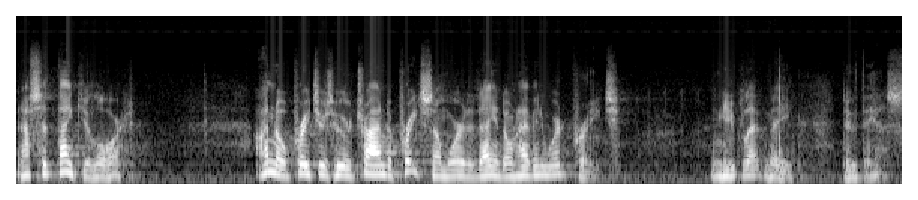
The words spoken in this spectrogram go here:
And I said, Thank you, Lord. I know preachers who are trying to preach somewhere today and don't have anywhere to preach. And you've let me do this.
